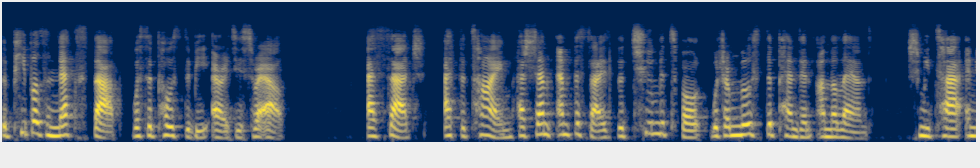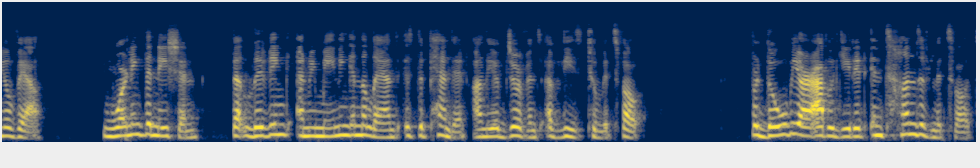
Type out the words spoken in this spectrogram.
the people's next stop was supposed to be Eretz Yisrael. As such, at the time, Hashem emphasized the two mitzvot which are most dependent on the land, Shemitah and Yovel, warning the nation that living and remaining in the land is dependent on the observance of these two mitzvot. For though we are obligated in tons of mitzvot,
